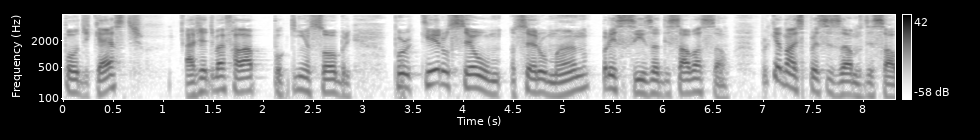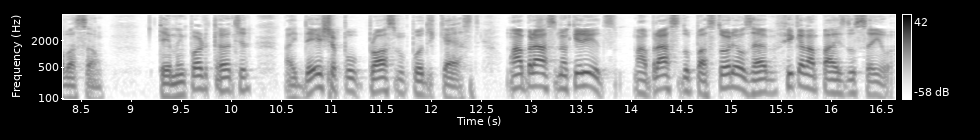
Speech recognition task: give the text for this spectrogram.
podcast, a gente vai falar um pouquinho sobre por que o, seu, ser humano precisa de salvação. Por que nós precisamos de salvação? tema importante, né? mas deixa para o próximo podcast. Um abraço, meus queridos. Um abraço do pastor Eusébio. Fica na paz do Senhor.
